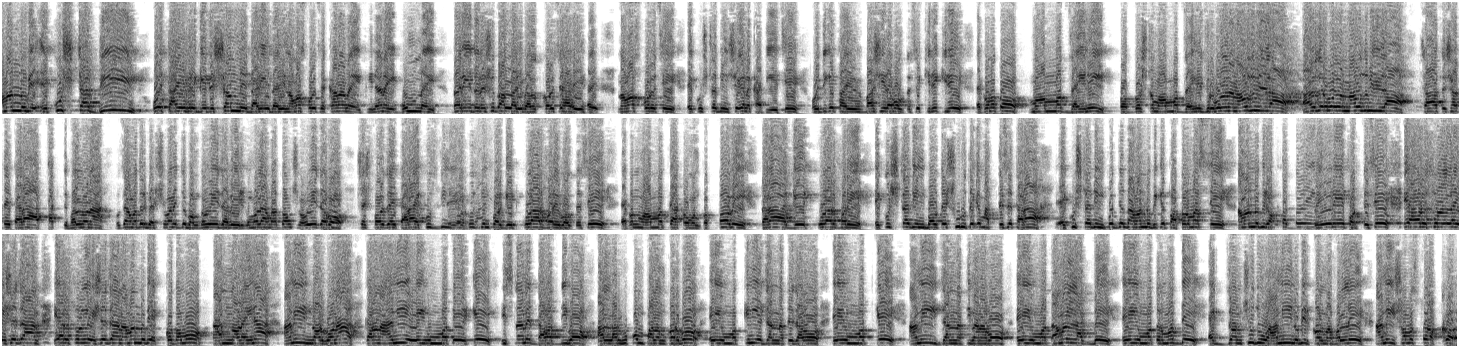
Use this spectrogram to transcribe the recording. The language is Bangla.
আমার নবী একুশটা দিন ওই তাইফের গেটের সামনে দাঁড়িয়ে দাঁড়িয়ে নামাজ পড়েছে, কানা নাই, ফিনা নাই গুম নাই, দাঁড়িয়ে দাঁড়িয়ে শুধু আল্লাহর ইবাদত করেছে হাই হাই নামাজ পড়েছে, একুশটা দিন সেখানে কাটিয়েছে। ওইদিকে তাইফবাসীরা বলতেছে, কিরে কিরে, এখনও তো মোহাম্মদ যায়নি পদভষ্ট মোহাম্মদ যায়নি জোর বললেন, নাউজুবিল্লাহ, আরও জোর বললেন, নাউজুবিল্লাহ। সাথে সাথে তারা আর থাকতে পারল না। বলছে, আমাদের ব্যবসা বাণিজ্য বন্ধ হয়ে যাবে, এরকম হলে আমরা ধ্বংস হয়ে যাব। শেষ পর্যায়ে তারা একুশ দিন একুশ দিন পর গেট খোলার পরে বলতেছে, এখন মোহাম্মদকে আক্রমণ করতে হবে। তারা গেট খোলার পরে একুশটা দিন বলতে শুরু থেকে মারতেছে তারা। একুশটা দিন পর্যন্ত আমার নবীকে পাথর মারছে। আমার নবী রক্তাক্ত বেরিয়ে পড়তেছে। ইয়া রসুল্লাহ এসে যান। ইয়া রসুল্লাহ এসে যান। আমার নবী এক কদম আর নড়াই না। আমি নড়বো না, কারণ আমি এই উম্মতেরকে ইসলামের দাওয়াত দিব। আল্লাহর হুকুম পালন করব। এই উম্মতকে নিয়ে জান্নাতে যাব। এই উম্মতকে আমি জান্নাতি বানাবো। এই উম্মত আমার লাগবে। এই উম্মতের মধ্যে একজন শুধু আমি নবীর কলমা ফললে আমি সমস্ত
